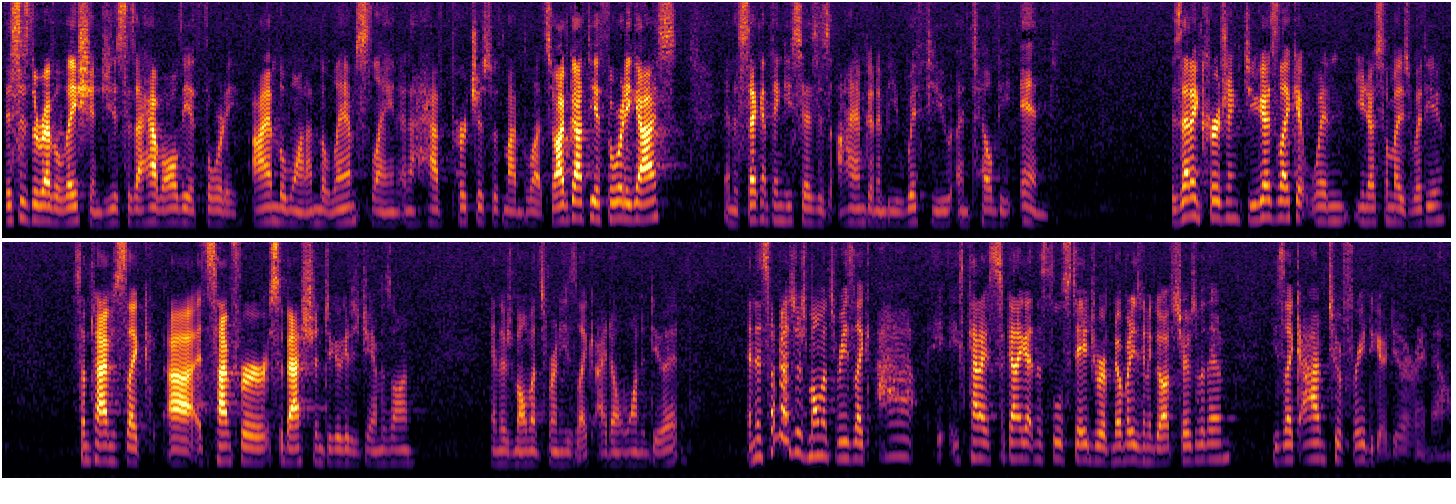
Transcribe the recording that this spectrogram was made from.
this is the revelation. Jesus says, I have all the authority. I am the one. I'm the lamb slain, and I have purchased with my blood. So I've got the authority, guys. And the second thing he says is, I am going to be with you until the end. Is that encouraging? Do you guys like it when you know somebody's with you? Sometimes, like, uh, it's time for Sebastian to go get his jammies on, and there's moments when he's like, I don't want to do it. And then sometimes there's moments where he's like, ah, he's kind of kind of getting this little stage where if nobody's going to go upstairs with him, he's like, ah, I'm too afraid to go do it right now.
